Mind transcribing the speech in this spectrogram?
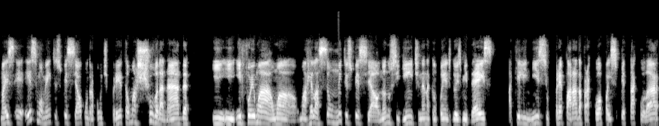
Mas é, esse momento especial contra a Ponte Preta, uma chuva danada, e, e, e, foi uma, uma, uma relação muito especial. No ano seguinte, né, na campanha de 2010, aquele início preparada para a Copa espetacular,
